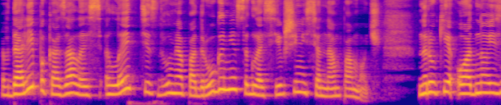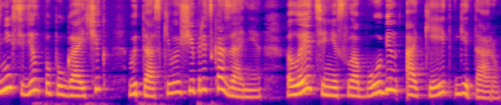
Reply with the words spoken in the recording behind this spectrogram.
Вдали показалась Летти с двумя подругами, согласившимися нам помочь. На руке у одной из них сидел попугайчик, вытаскивающий предсказания. Летти несла бубен, а Кейт – гитару.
